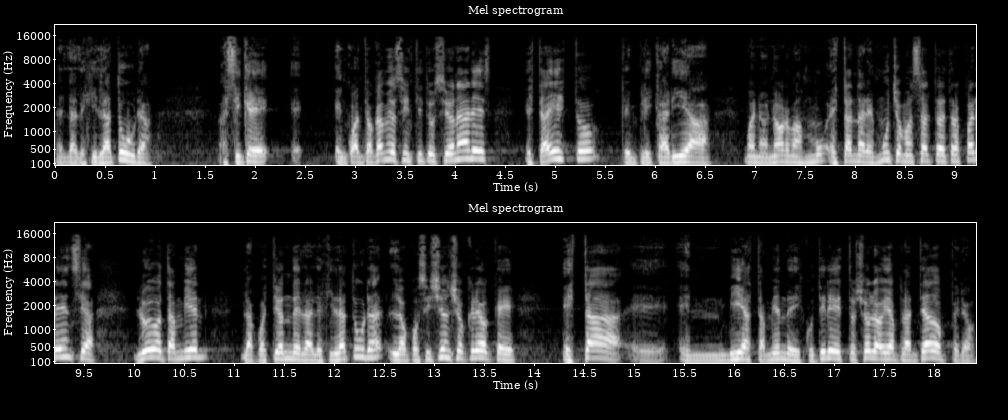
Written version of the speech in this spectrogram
en la legislatura. Así que, eh, en cuanto a cambios institucionales, está esto, que implicaría, bueno, normas, estándares mucho más altos de transparencia. Luego también la cuestión de la legislatura. La oposición yo creo que está eh, en vías también de discutir esto. Yo lo había planteado, pero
